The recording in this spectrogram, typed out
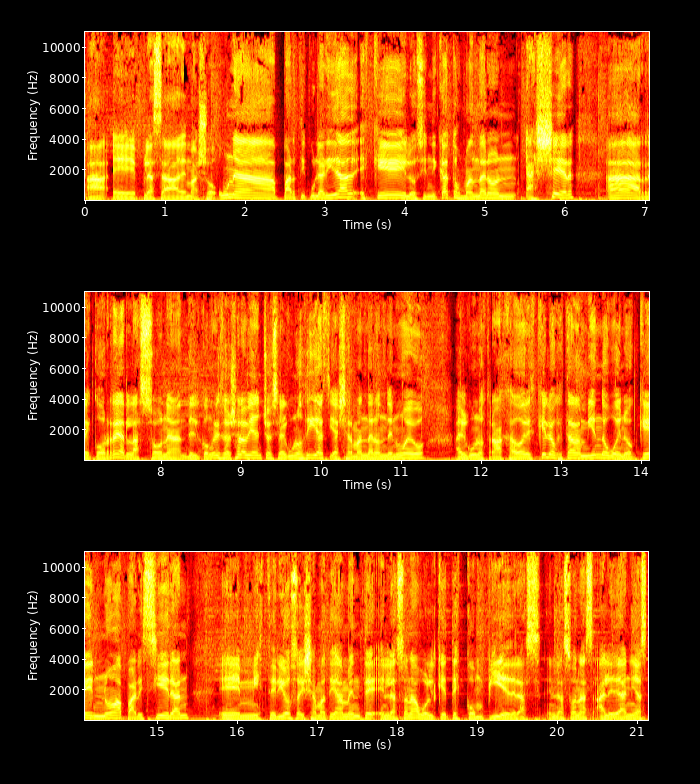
a eh, Plaza de Mayo. Una particularidad es que los sindicatos mandaron ayer a recorrer la zona del Congreso. Ya lo habían hecho hace algunos días y ayer mandaron de nuevo algunos trabajadores. ¿Qué es lo que estaban viendo? Bueno, que no aparecieran eh, misteriosa y llamativamente en la zona volquetes con piedras, en las zonas aledañas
